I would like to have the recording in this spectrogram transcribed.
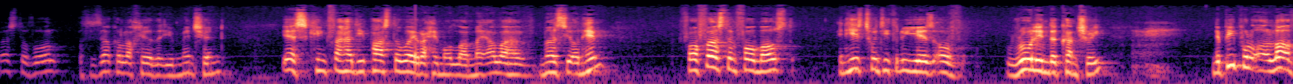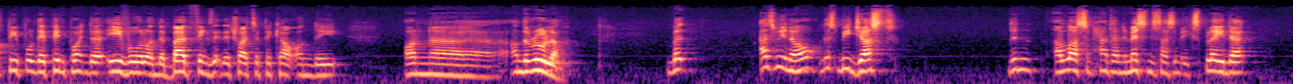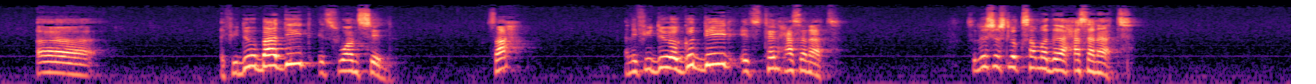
First of all, Jazakallah khair that you mentioned. Yes, King Fahad, he passed away, rahimullah. May Allah have mercy on him. For first and foremost, in his 23 years of ruling the country, the people, a lot of people, they pinpoint the evil and the bad things that they try to pick out on the, on, uh, on the ruler. But as we know, let's be just. Didn't Allah subhanahu wa ta'ala, the Messenger explain that uh, if you do a bad deed, it's one sin. Sah? And if you do a good deed, it's ten hasanat. So let's just look some of the hasanat.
